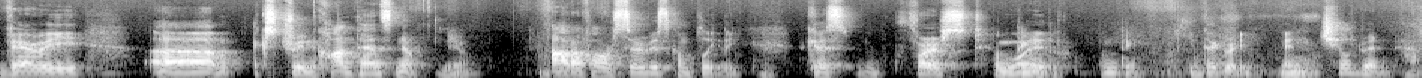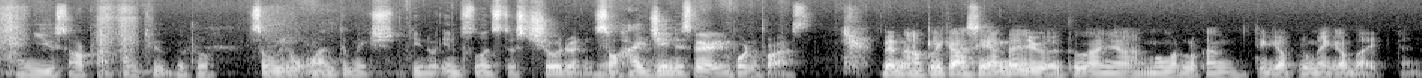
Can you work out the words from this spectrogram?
very um, extreme contents. No, Ya, out of our service completely. Because first, penting integrity, and children have, can use our platform too. Betul. So we don't want to make you know influence those children. So hygiene is very important for us. Dan aplikasi Anda juga tuh hanya memerlukan 30 megabyte kan.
